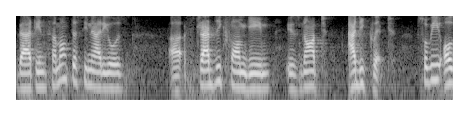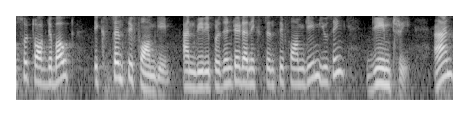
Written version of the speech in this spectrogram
that in some of the scenarios uh, strategic form game is not adequate. So, we also talked about extensive form game and we represented an extensive form game using game tree and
